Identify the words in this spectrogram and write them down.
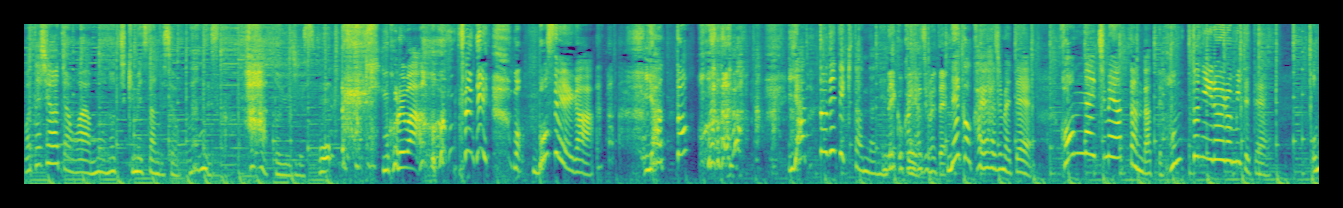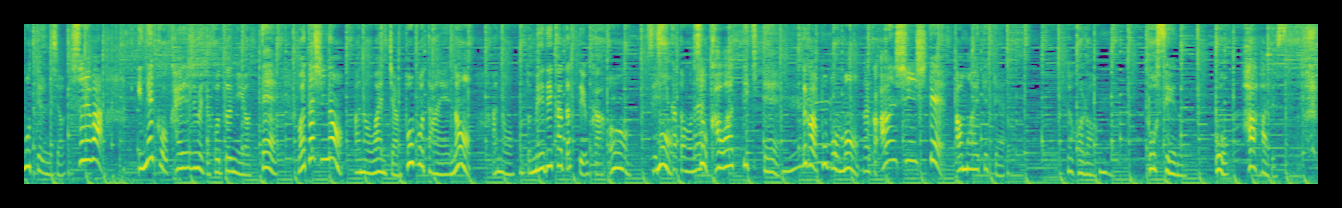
私あーちゃんはもうのっち決めてたんですよ。何ですか？母という字です。もうこれは 本当にもう母性がやっと？やっと出てきたんだね。猫飼い始めて。猫飼い始めてこんな一面あったんだって本当にいろいろ見てて思ってるんですよ。それは猫を飼い始めたことによって私のあのワンちゃんポポタンへのあの本当めで方っていうかうん。接し方もね。そう変わってきてだからポポもなんか安心して甘えてて。だから、母性の母母です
